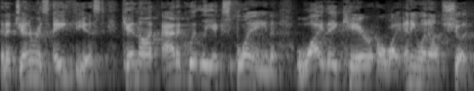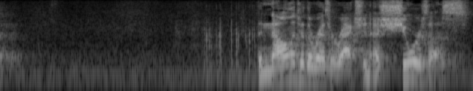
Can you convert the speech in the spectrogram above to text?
and a generous atheist cannot adequately explain why they care or why anyone else should. The knowledge of the resurrection assures us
